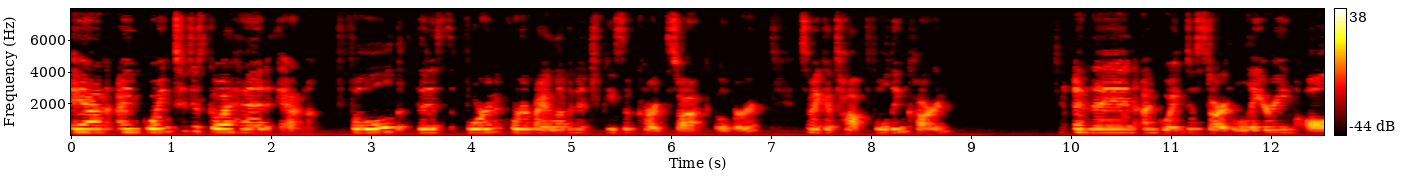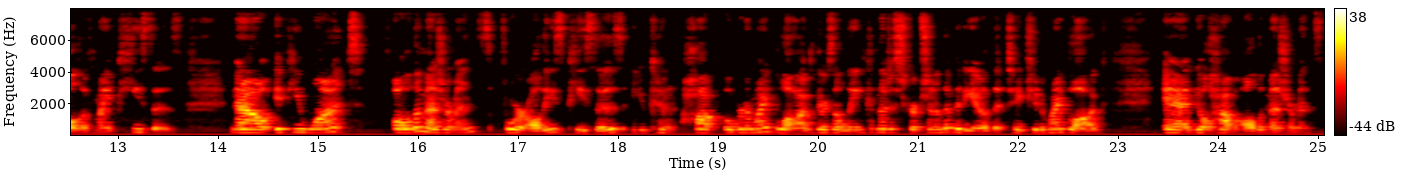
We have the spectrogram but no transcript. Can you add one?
And I'm going to just go ahead and fold this four and a quarter by 11 inch piece of cardstock over to make a top folding card. And then I'm going to start layering all of my pieces. Now, if you want all the measurements for all these pieces, you can hop over to my blog. There's a link in the description of the video that takes you to my blog and you'll have all the measurements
